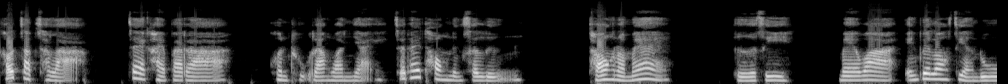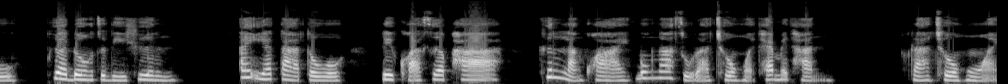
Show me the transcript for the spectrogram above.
เขาจับฉลาก แจกไข่ปลาร้าคนถูกรางวัลใหญ่จะได้ทองหนึ่งสลึง ท้องเหรอแม่ เออสิ แม่ว่าเอ็งไปลองเสี่ยงดู เพื่อดวงจะดีขึ้น ไอเอียตาโต รีบคว้าเสื้อผ้า ขึ้นหลังควายมุ่งหน้าสู่ร้านโชว์หวยแทบไม่ทัน ร้านโชว์หวย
